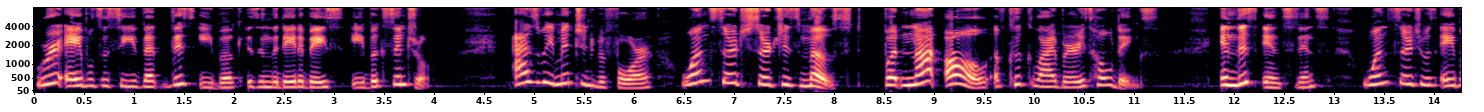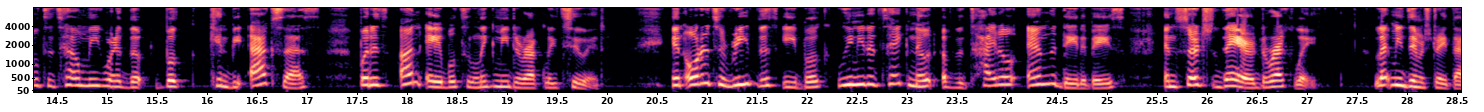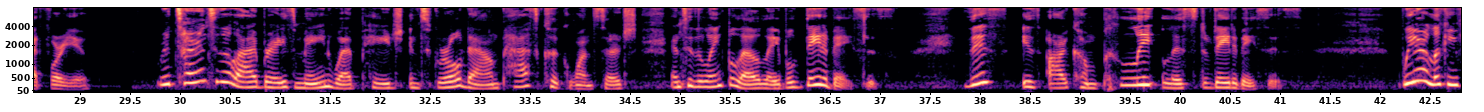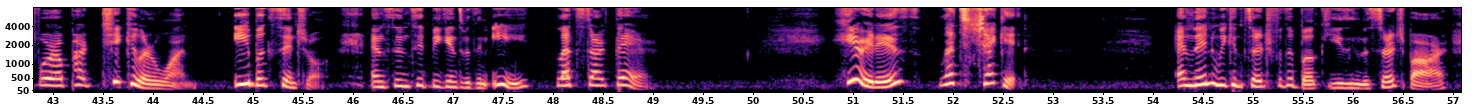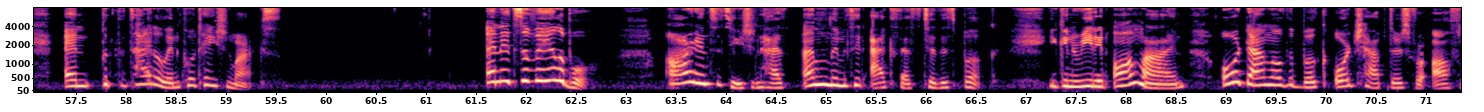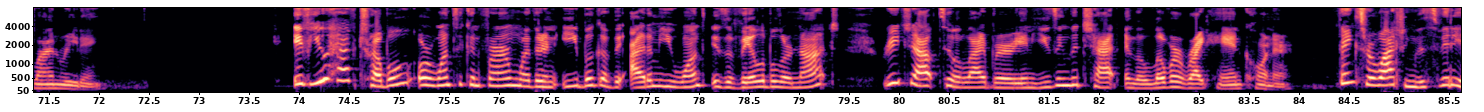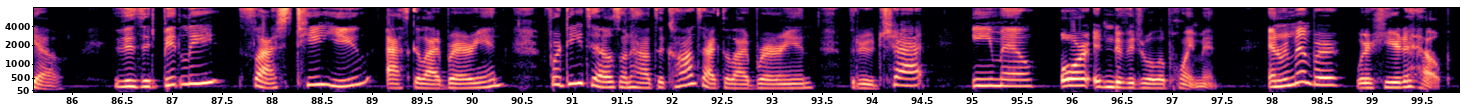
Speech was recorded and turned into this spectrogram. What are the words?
We're able to see that this ebook is in the database eBook Central. As we mentioned before, OneSearch searches most, but not all of Cook Library's holdings. In this instance, one search was able to tell me where the book can be accessed, but is unable to link me directly to it. In order to read this ebook, we need to take note of the title and the database and search there directly. Let me demonstrate that for you. Return to the library's main web page and scroll down past Cook One Search and to the link below labeled Databases. This is our complete list of databases. We are looking for a particular one, eBook Central, and since it begins with an E, let's start there. Here it is, let's check it. And then we can search for the book using the search bar and put the title in quotation marks and it's available. Our institution has unlimited access to this book. You can read it online or download the book or chapters for offline reading. If you have trouble or want to confirm whether an ebook of the item you want is available or not, reach out to a librarian using the chat in the lower right hand corner. Thanks for watching this video. Visit bit.ly slash tu ask a librarian for details on how to contact a librarian through chat, email, or individual appointment. And remember, we're here to help.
